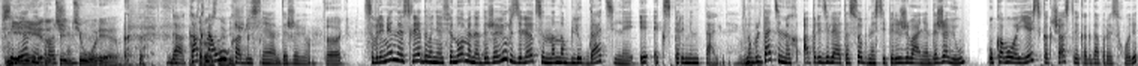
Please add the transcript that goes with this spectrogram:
Вселенная Не, и это прочее. те- теория. Да, как наука вещи. объясняет дежавю. Так. Современные исследования феномена дежавю разделяются на наблюдательные и экспериментальные. В наблюдательных определяют особенности переживания дежавю, у кого есть, как часто и когда происходит,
